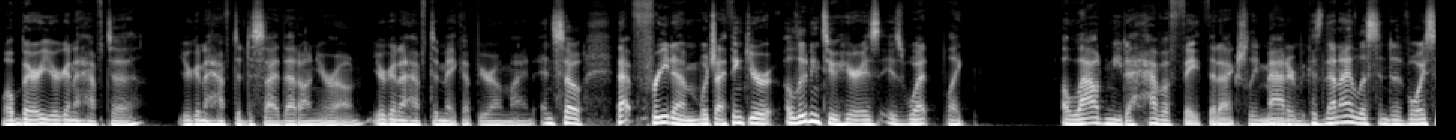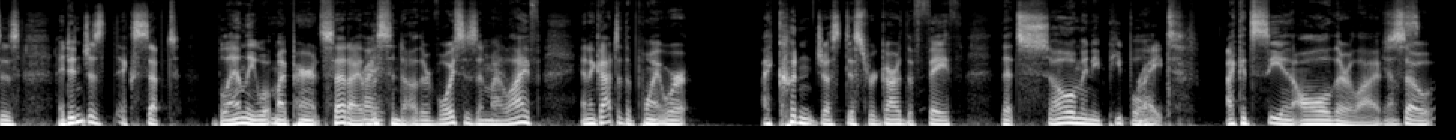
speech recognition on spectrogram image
"Well, Barry, you're gonna have to you're gonna have to decide that on your own. You're gonna have to make up your own mind." And so that freedom, which I think you're alluding to here, is is what like allowed me to have a faith that actually mattered Mm. because then I listened to voices. I didn't just accept blandly what my parents said. I Right. listened to other voices in my life. And it got to the point where I couldn't just disregard the faith that so many people Right. I could see in all their lives. Yes. So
